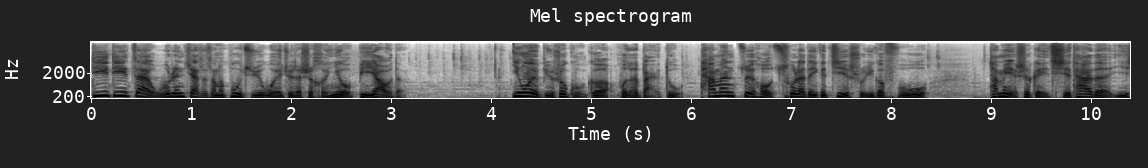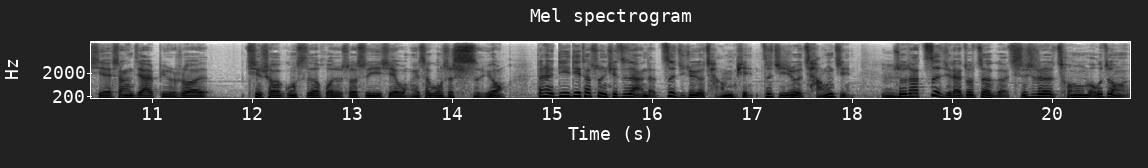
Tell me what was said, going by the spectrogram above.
滴滴在无人驾驶上的布局，我也觉得是很有必要的。因为比如说谷歌或者是百度，他们最后出来的一个技术、一个服务，他们也是给其他的一些商家，比如说汽车公司或者说是一些网约车公司使用。但是滴滴它顺其自然的，自己就有产品，自己就有场景，所以它自己来做这个，其实从某种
